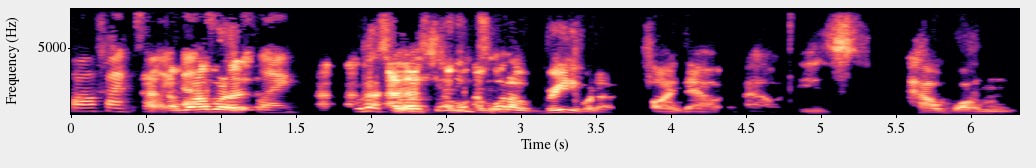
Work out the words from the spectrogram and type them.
Oh, thanks, And Ollie. what I wanna- lovely. Well, that's and, what I and, and what I really want to find out about is how one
